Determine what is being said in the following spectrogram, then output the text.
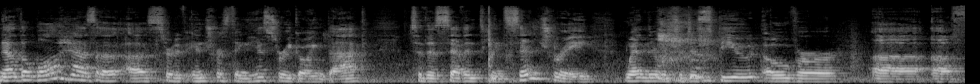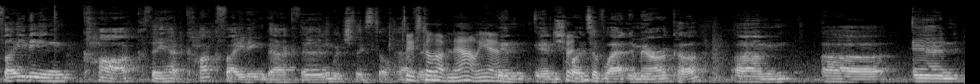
Now, the law has a, a sort of interesting history going back to the 17th century when there was a dispute over uh, a fighting cock. They had cockfighting back then, which they still have. They still in- have now, yeah. In, in Shouldn't. parts of Latin America. Um, uh, and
